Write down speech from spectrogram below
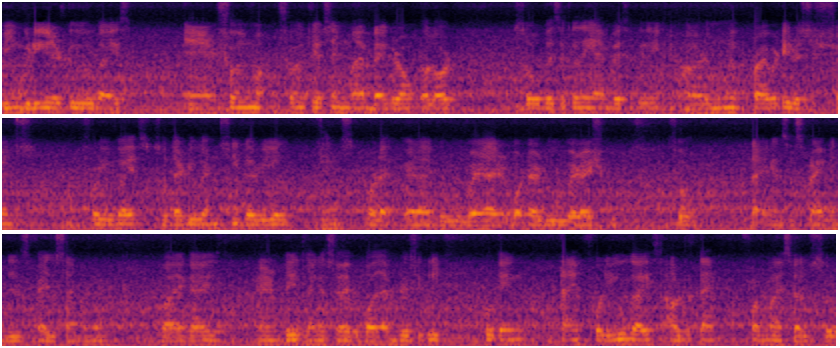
being real to you guys and showing my, showcasing my background a lot so basically i'm basically uh, removing privacy restrictions for you guys so that you can see the real things what I where I do where I what I do where I shoot. So like and subscribe and this guys signing on bye guys. And please like and subscribe because I'm basically putting time for you guys out of time for myself. So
